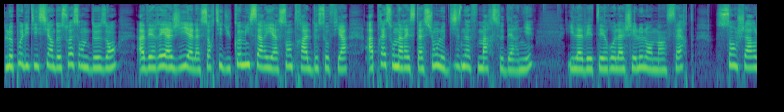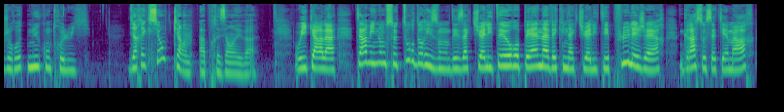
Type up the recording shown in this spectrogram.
le, politicien de 62 ans avait réagi à la sortie du commissariat central de Sofia après son arrestation le 19 mars dernier. Il avait été relâché le lendemain, certes, sans charge retenue contre lui. Direction Cannes à présent, Eva. Oui, Carla. Terminons ce tour d'horizon des actualités européennes avec une actualité plus légère grâce au 7e art.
